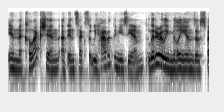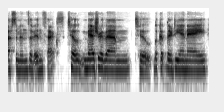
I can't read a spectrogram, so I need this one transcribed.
in the collection of insects that we have at the museum, literally millions of specimens of insects, to measure them, to look at their DNA,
